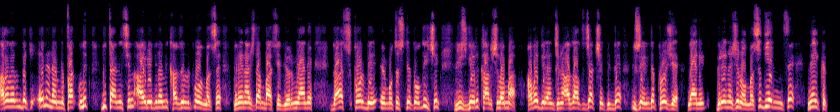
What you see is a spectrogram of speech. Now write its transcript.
Aralarındaki en önemli farklılık bir tanesinin aerodinamik hazırlıklı olması. Grenajdan bahsediyorum. Yani daha spor bir e, motosiklet olduğu için rüzgarı karşılama, hava direncini azaltacak şekilde üzerinde proje yani grenajın olması. Diğerinin ise naked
